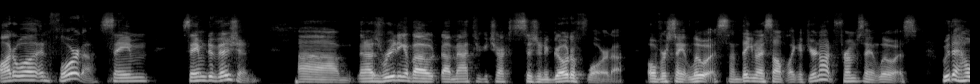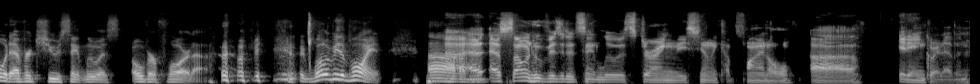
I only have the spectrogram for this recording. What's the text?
Ottawa and Florida, same same division. Um, and I was reading about uh, Matthew Tkachuk's decision to go to Florida over St. Louis. I'm thinking to myself, like, if you're not from St. Louis, who the hell would ever choose St. Louis over Florida? like, what would be the point? Um, uh, as someone who visited St. Louis during the Stanley Cup final, uh, it ain't great, Evan.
